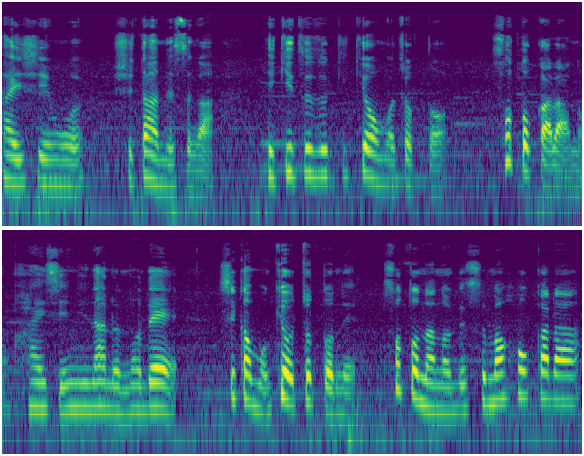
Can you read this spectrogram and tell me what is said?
配信をしたんですが引き続き今日もちょっと外からの配信になるのでしかも今日ちょっとね外なのでスマホから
